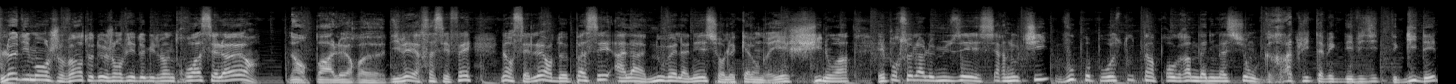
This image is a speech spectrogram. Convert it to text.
Le dimanche 22 janvier 2023, c'est l'heure non, pas l'heure euh, d'hiver, ça c'est fait. Non, c'est l'heure de passer à la nouvelle année sur le calendrier chinois. Et pour cela, le musée Cernucci vous propose tout un programme d'animation gratuite avec des visites guidées,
